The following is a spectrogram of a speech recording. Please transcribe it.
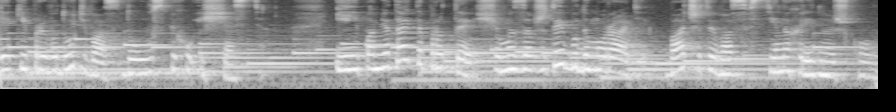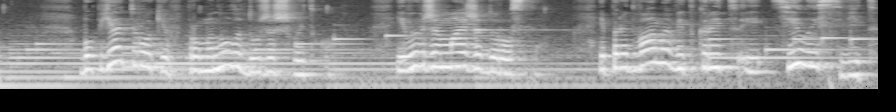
які приведуть вас до успіху і щастя. І пам'ятайте про те, що ми завжди будемо раді бачити вас в стінах рідної школи. Бо п'ять років проминуло дуже швидко, і ви вже майже дорослі, і перед вами відкритий цілий світ.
